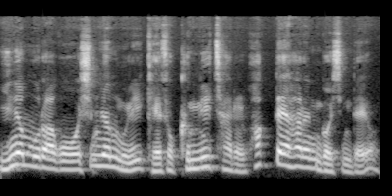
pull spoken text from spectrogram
2년물하고 10년물이 계속 금리 차를 확대하는 것인데요.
